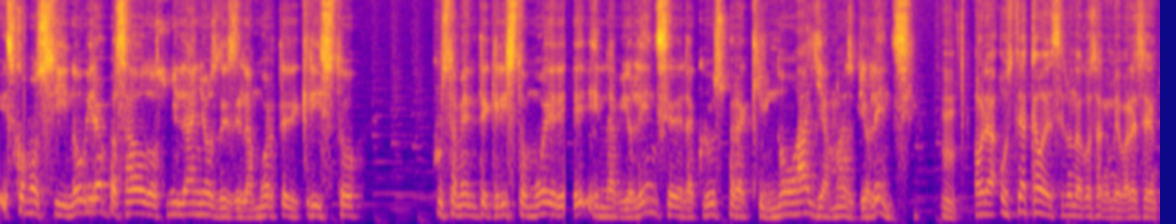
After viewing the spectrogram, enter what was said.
Es como si no hubieran pasado dos mil años desde la muerte de Cristo. Justamente Cristo muere en la violencia de la cruz para que no haya más violencia. Mm. Ahora, usted acaba de decir una cosa que me parece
